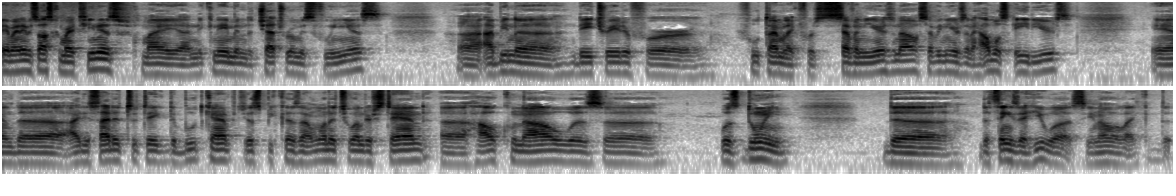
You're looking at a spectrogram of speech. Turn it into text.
Hey, my name is Oscar Martinez. My uh, nickname in the chat room is Fuinhas. Uh, I've been a day trader for full time, like for seven years now, seven years and almost eight years. And uh, I decided to take the boot camp just because I wanted to understand uh, how Kunal was uh, was doing the the things that he was. You know, like the,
